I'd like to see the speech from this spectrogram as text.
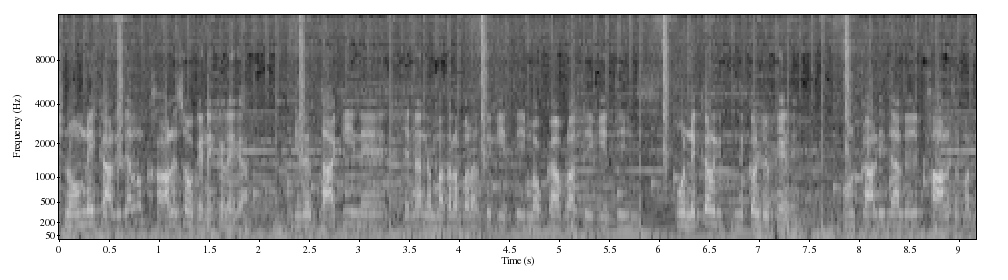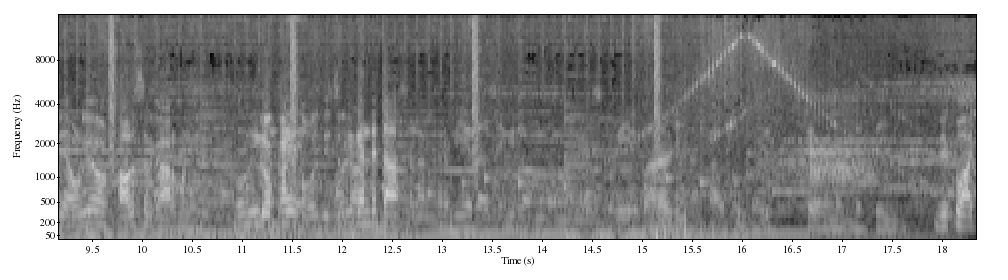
ਸ਼੍ਰੋਮਣੀ ਅਕਾਲੀ ਦਲ ਨੂੰ ਖਾਲਸ ਹੋ ਕੇ ਨਿਕਲੇਗਾ। ਜਿਹੜੇ ਦਾਗੀ ਨੇ ਜਿਨ੍ਹਾਂ ਨੇ ਮਤਲਬ ਪ੍ਰਸਤੀ ਕੀਤੀ ਮੌਕਾ ਪ੍ਰਸਤੀ ਕੀਤੀ ਉਹ ਨਿਕਲ ਨਿਕਲ ਚੁੱਕੇ ਨੇ। ਹੁਣ ਅਕਾਲੀ ਦਲ ਦੇ ਖਾਲਸ ਬੰਦੇ ਆਉਣਗੇ ਉਹ ਖਾਲਸ ਸਰਕਾਰ ਬਣੇਗੀ ਲੋਕਾਂ ਦੀ ਸੋਚ ਦੀ ਉਹ ਸਰਕਾਰ। ਕਹਿੰਦੇ 10 ਲੱਖ ਰੁਪਏ ਦਾ ਅਸੀਂ ਵੀ ਲੋਨ। ਬਾਦਲ ਜੀ ਨਾਲ ਗੱਲ ਕੀਤੀ ਸਟੇਟਮੈਂਟ ਦਿੱਤੀ ਵੇਖੋ, ਅੱਜ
